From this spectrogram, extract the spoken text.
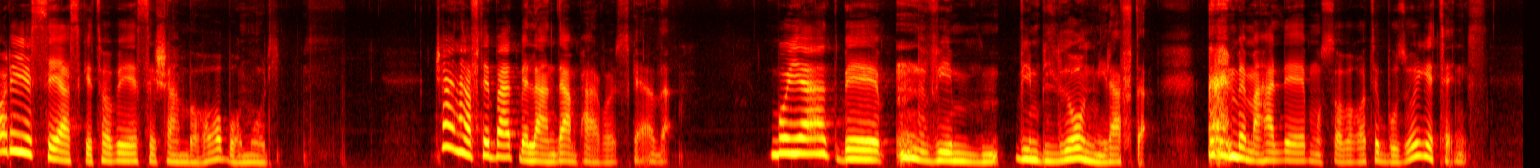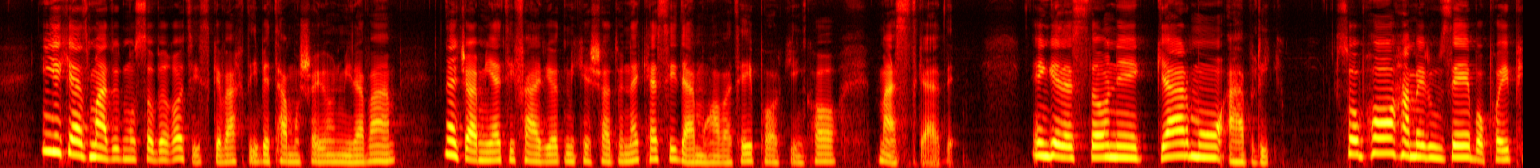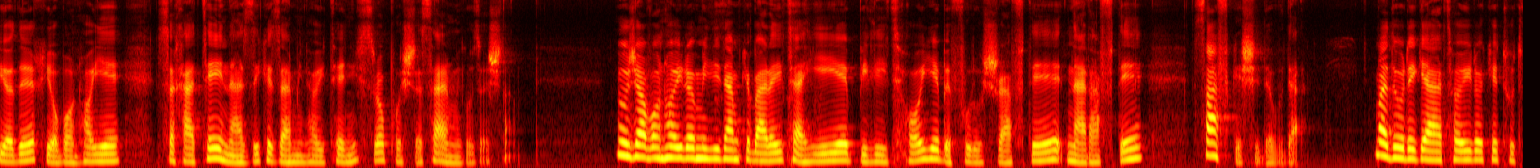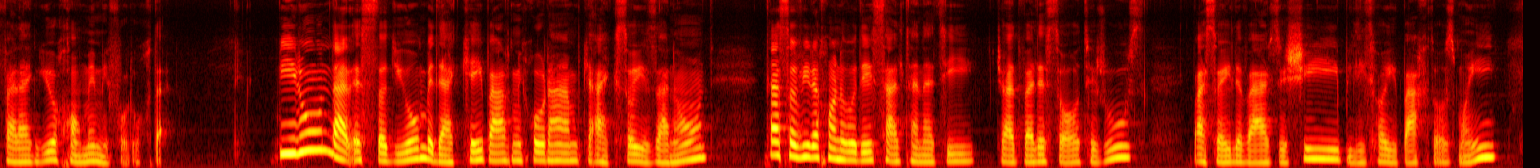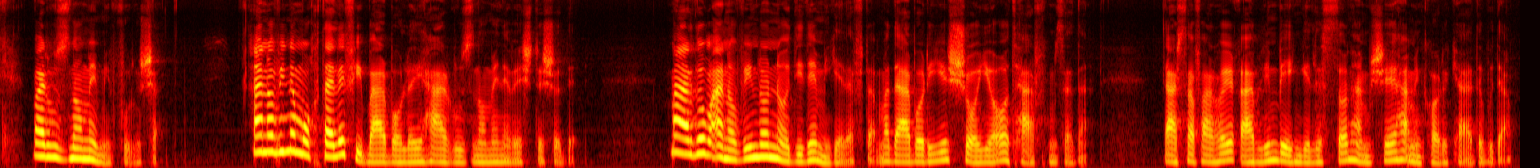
پاره سه از کتاب سهشنبه ها با موری. چند هفته بعد به لندن پرواز کردم. باید به ویم... ویمبلدون می‌رفتم. به محل مسابقات بزرگ تنیس. این یکی از معدود مسابقاتی است که وقتی به تماشایان می‌روم نه جمعیتی فریاد می‌کشد و نه کسی در محوطه پارکینگ ها مست کرده. انگلستان گرم و ابری. صبحها همه روزه با پای پیاده خیابانهای سخطه نزدیک زمین های تنیس را پشت سر می گذاشتم. نوجوانهایی را می دیدم که برای تهیه بلیت های به فروش رفته نرفته صف کشیده بودند و دورگردهایی را که توت فرنگی و خامه می فروختن. بیرون در استادیوم به دکه خورم که عکسای زنان تصاویر خانواده سلطنتی جدول ساعت روز وسایل ورزشی بلیت های بخت آزمایی و روزنامه می فروشد. عناوین مختلفی بر بالای هر روزنامه نوشته شده. مردم عناوین را نادیده می گرفتن و درباره شایعات حرف می زدن. در سفرهای قبلیم به انگلستان همیشه همین کار کرده بودم.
